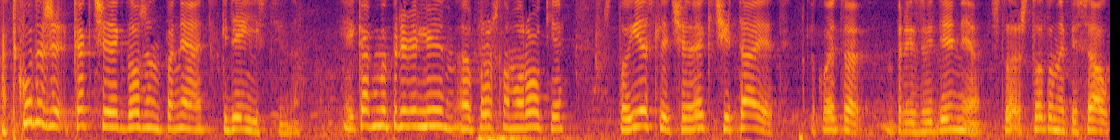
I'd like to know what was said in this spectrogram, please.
Откуда же, как человек должен понять, где истина? И как мы привели на прошлом уроке, что если человек читает какое-то произведение, что, что-то написал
